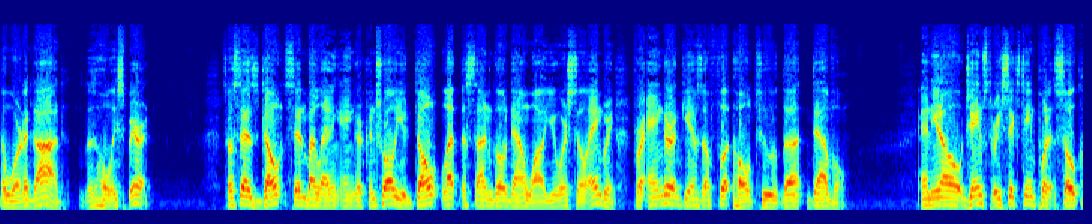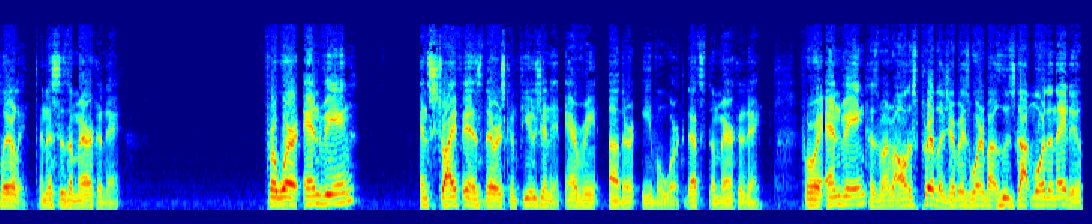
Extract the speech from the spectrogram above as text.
the Word of God, the Holy Spirit. So it says, don't sin by letting anger control you. Don't let the sun go down while you are still angry, for anger gives a foothold to the devil. And you know, James 3:16 put it so clearly, and this is America Day. For where envying and strife is, there is confusion in every other evil work. That's America today for we're envying, because remember all this privilege, everybody's worried about who's got more than they do,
